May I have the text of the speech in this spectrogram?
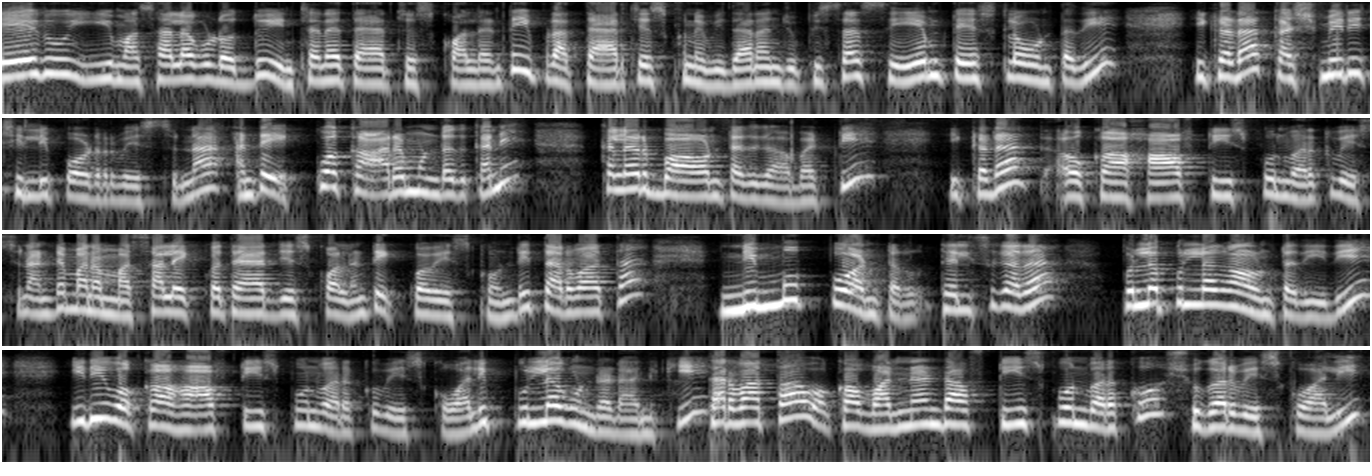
లేదు ఈ మసాలా కూడా వద్దు ఇంట్లోనే తయారు చేసుకోవాలంటే ఇప్పుడు ఆ తయారు చేసుకునే విధానం చూపిస్తా. సేమ్ టేస్ట్లో ఉంటుంది. ఇక్కడ కాశ్మీరీ చిల్లీ పౌడర్ వేస్తున్నా. అంటే ఎక్కువ కారం ఉండదు కానీ కలర్ బాగుంటుంది కాబట్టి ఇక్కడ ఒక హాఫ్ టీ స్పూన్ వరకు వేస్తున్నా. అంటే మనం మసాలా ఎక్కువ తయారు చేసుకోవాలంటే ఎక్కువ వేసుకోండి. తర్వాత నిమ్ముప్పు అంటారు. తెలుసు? కదా? పుల్ల పుల్లగా ఉంటుంది ఇది. ఇది ఒక హాఫ్ టీ స్పూన్ వరకు వేసుకోవాలి పుల్లగా ఉండడానికి. తర్వాత ఒక వన్ అండ్ హాఫ్ టీ స్పూన్ వరకు షుగర్ వేసుకోవాలి.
